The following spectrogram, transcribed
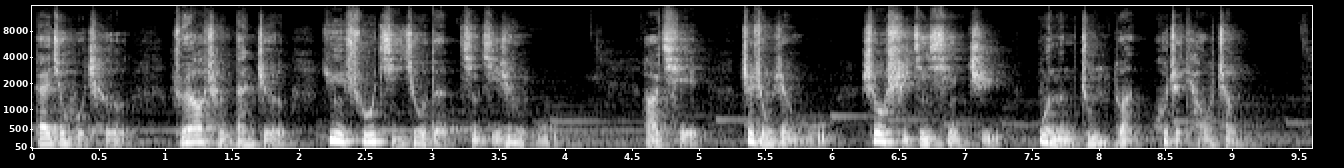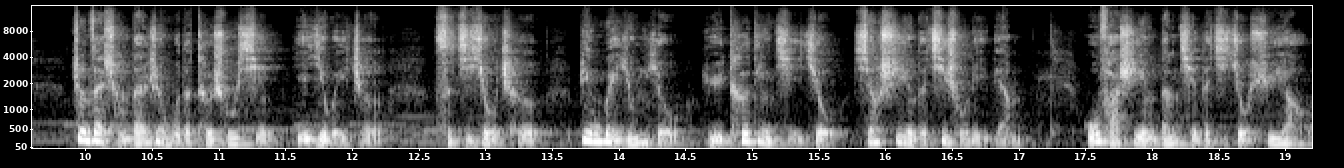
该救护车主要承担着运输急救的紧急任务，而且。这种任务受时间限制，不能中断或者调整。正在承担任务的特殊性，也意味着此急救车并未拥有与特定急救相适应的技术力量，无法适应当前的急救需要。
